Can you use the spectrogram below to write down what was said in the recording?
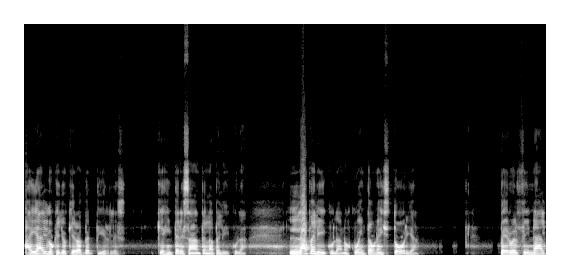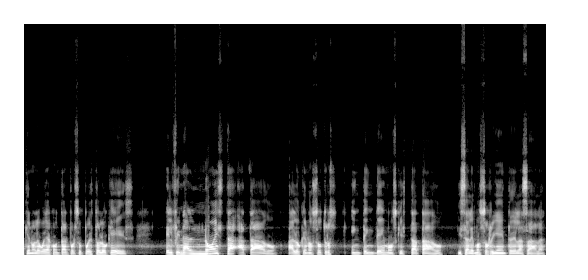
hay algo que yo quiero advertirles, que es interesante en la película. La película nos cuenta una historia, pero el final, que no le voy a contar por supuesto lo que es, el final no está atado a lo que nosotros entendemos que está atado y salimos sonrientes de la sala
